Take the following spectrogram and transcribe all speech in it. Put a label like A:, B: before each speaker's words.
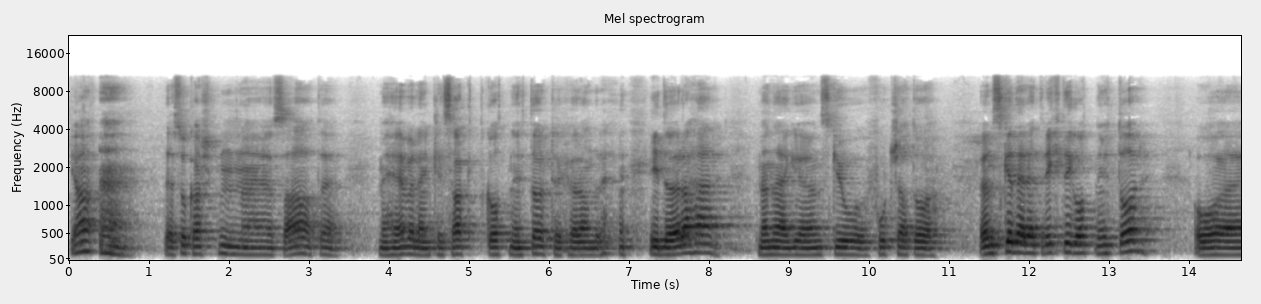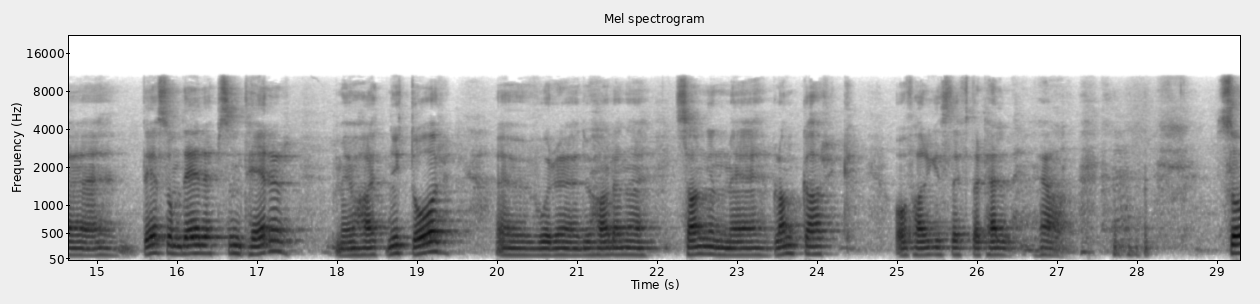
A: Ja, det er så Karsten eh, sa, at eh, vi har vel egentlig sagt godt nyttår til hverandre i døra her. Men jeg ønsker jo fortsatt å ønske dere et riktig godt nyttår. Og eh, det som det representerer med å ha et nytt år, hvor du har denne sangen med blanke ark og fargestifter til. Ja. Så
